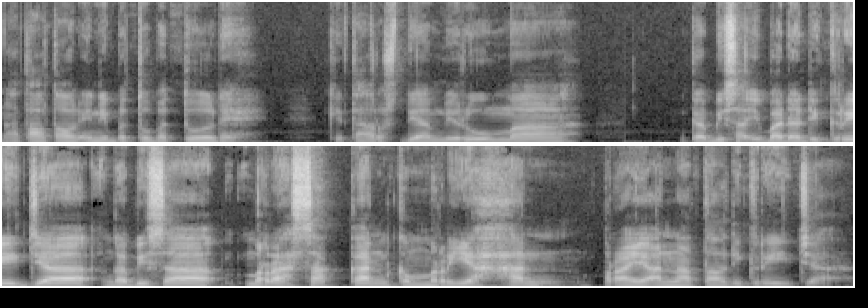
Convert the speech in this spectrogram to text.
Natal tahun ini betul-betul deh. Kita harus diam di rumah, gak bisa ibadah di gereja, gak bisa merasakan kemeriahan perayaan Natal di gereja.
